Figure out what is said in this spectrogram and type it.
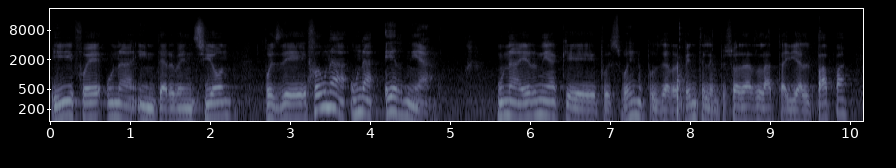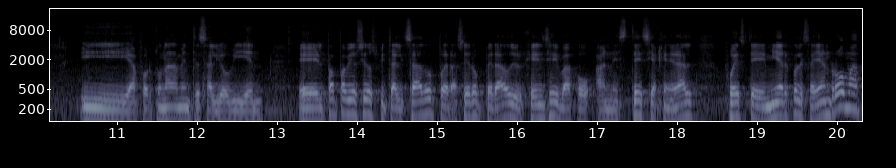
y fue una intervención, pues de, fue una, una hernia, una hernia que, pues bueno, pues de repente le empezó a dar lata ahí al Papa y afortunadamente salió bien. El Papa había sido hospitalizado para ser operado de urgencia y bajo anestesia general. Fue este miércoles allá en Roma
